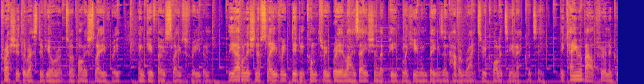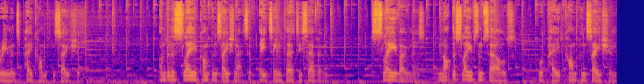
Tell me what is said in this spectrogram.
pressured the rest of Europe to abolish slavery and give those slaves freedom. The abolition of slavery didn't come through realization that people are human beings and have a right to equality and equity. It came about through an agreement to pay compensation. Under the Slave Compensation Acts of 1837, slave owners, not the slaves themselves, were paid compensation.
